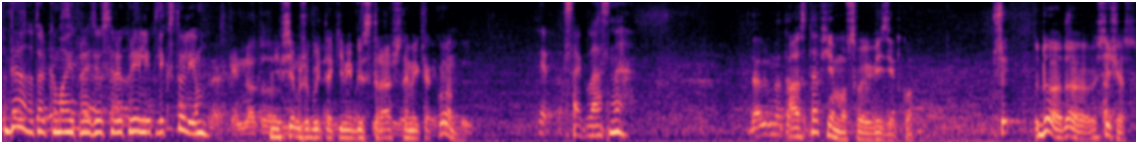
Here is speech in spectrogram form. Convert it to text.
Да, но только мои продюсеры прилипли к стульям. Не всем же быть такими бесстрашными, как он. Согласна. Оставь ему свою визитку. Да, да, сейчас.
